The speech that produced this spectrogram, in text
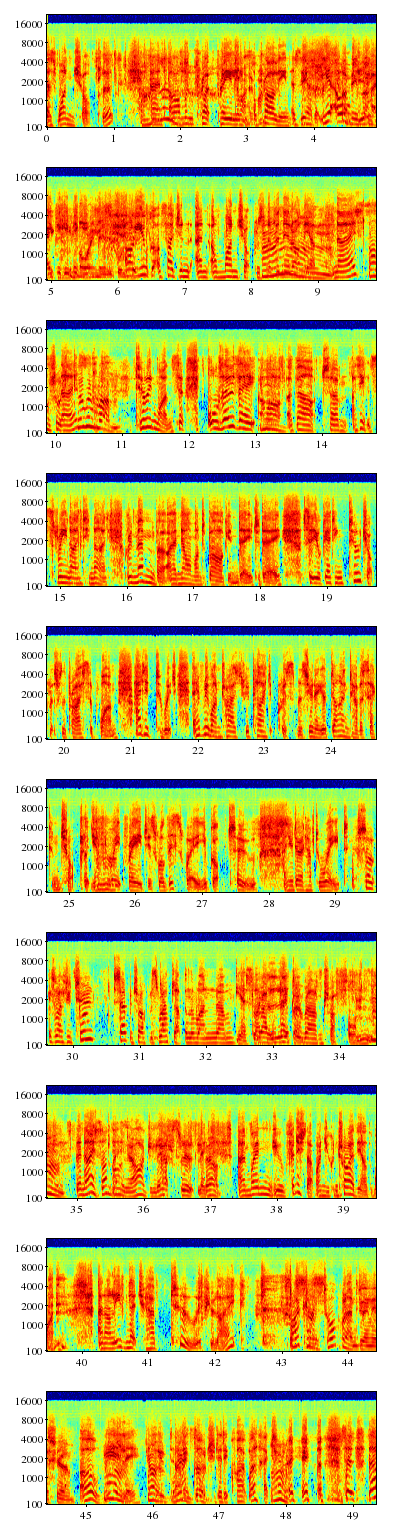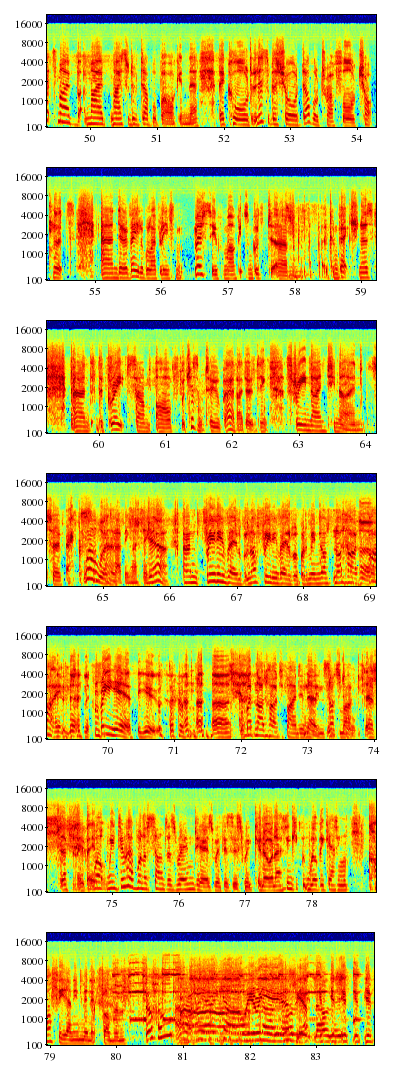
as one chocolate and Ah. almond pra- praline Can I have or praline as the other. Yeah, oh, piggy, Mike. piggy, piggy. Ignoring me this. Oh, you've got a fudge and, and on one chocolate and a vanilla on the other. Nice. Oh, so nice. two in one. Two in one. So, although they are about, um, I think it's three ninety nine. Remember, I know I'm on to bargain day today, so you're getting two chocolates for the price of one. Added to which, everyone tries to be polite at Christmas. You know, you're dying to have a second chocolate. You have to wait for ages. Well, this way you've got two, and you don't have to wait. So it's actually two separate chocolates wrapped up in the one. Um, Yes, like a little round truffle. Mm. They're nice, aren't they? Oh, they are delicious. Absolutely. Yeah. And when you finish that one, you can try the other one. and I'll even let you have two if you like. I can't talk when I'm doing this show. Oh, really? Oh, you, really I thought good. you did it quite well, actually. so that's my, my my sort of double bargain there. They're called Elizabeth Shaw Double Truffle Chocolates, and they're available, I believe, from most supermarkets and good um, uh, confectioners. And the great sum of, which isn't too bad, I don't think, three ninety nine. So well worth having, I think. Yeah, and freely available. Not freely available, but I mean not not hard to find. Free here for you. but not hard to find in, no, in not at all. They're definitely available. Well, we do have one of Santa's reindeers with us this week, you know, and I think we'll be getting coffee any minute from him. Oh, Ah, here he is. lovely, Yep, yep, lovely. yep, yep, yep.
